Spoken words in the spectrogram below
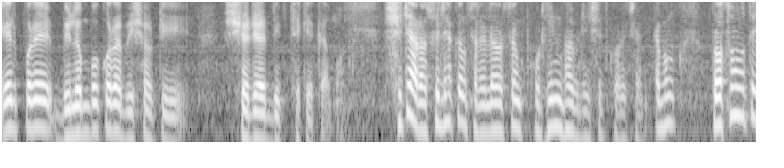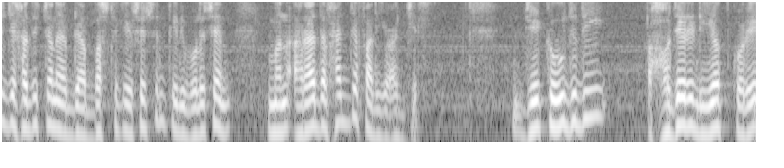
এরপরে বিলম্ব করা বিষয়টি শরিয়ার দিক থেকে কেমন? সেটা রাসুল হাকম সাল্লাহ আসলাম কঠিনভাবে নিষেধ করেছেন এবং প্রথমত যে হাদিস চানা আব্দি আব্বাস থেকে এসেছেন, তিনি বলেছেন, মান আরাদ আল হাজ্জা ফারিও আজ্জিল যে কেউ যদি হজের নিয়ত করে,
